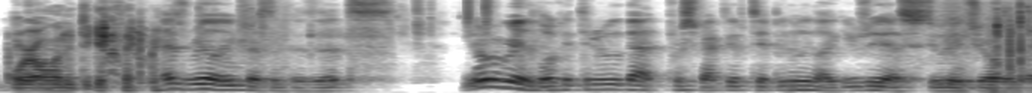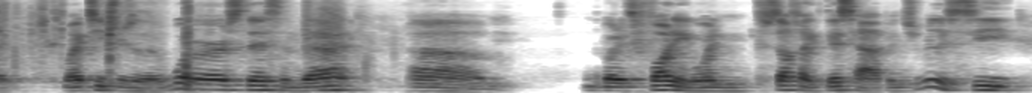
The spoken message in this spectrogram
we're all in it together. That's really interesting because that's you don't really look it through that perspective typically. Like usually as students, you're always like, my teachers are the worst, this and that. Um, but it's funny when stuff like this happens, you really see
